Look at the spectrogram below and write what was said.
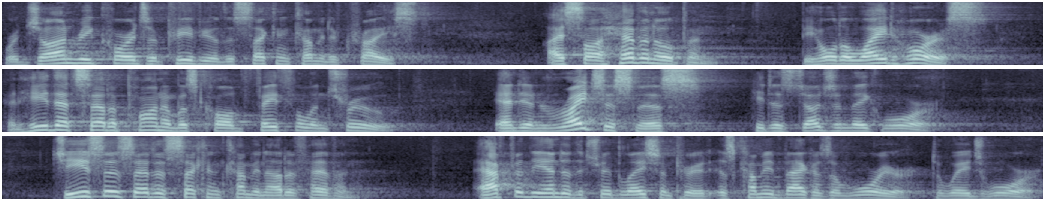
where John records a preview of the second coming of Christ. I saw heaven open. Behold, a white horse, and he that sat upon him was called faithful and true. And in righteousness he does judge and make war. Jesus, at his second coming out of heaven, after the end of the tribulation period, is coming back as a warrior to wage war.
